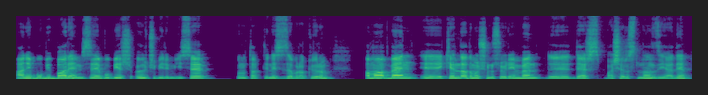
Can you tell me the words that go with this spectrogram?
Hani bu bir baremse, bu bir ölçü birimi ise bunun takdirini size bırakıyorum. Ama ben e, kendi adıma şunu söyleyeyim. Ben e, ders başarısından ziyade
